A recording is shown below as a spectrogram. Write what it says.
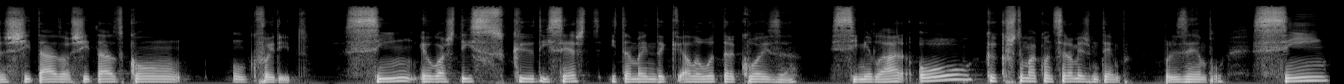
excitado ou excitado com o que foi dito. Sim, eu gosto disso que disseste e também daquela outra coisa similar ou que costuma acontecer ao mesmo tempo. Por exemplo, sim,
